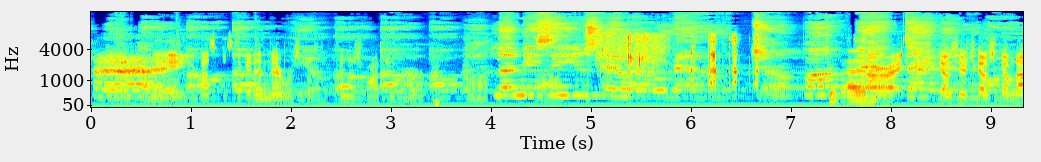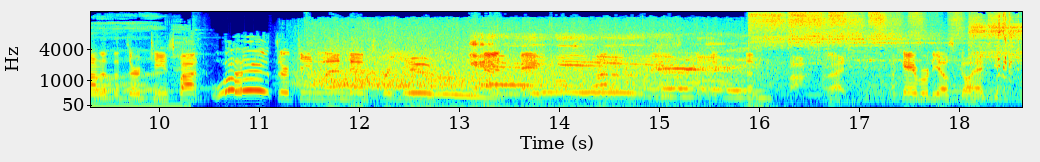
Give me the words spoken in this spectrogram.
Hey, you're not supposed to get in there. We're supposed to finish watching her. Let me see you still now. Too bad. All right. She comes here. She comes. She comes down at the 13th spot. Woohoo! 13 Lindens for you. And Okay, everybody else, go ahead.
